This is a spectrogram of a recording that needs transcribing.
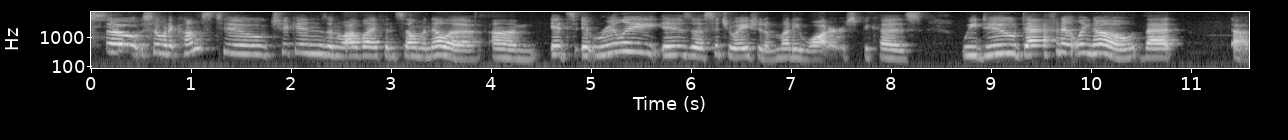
so so when it comes to chickens and wildlife and salmonella, um, it's it really is a situation of muddy waters because we do definitely know that uh,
